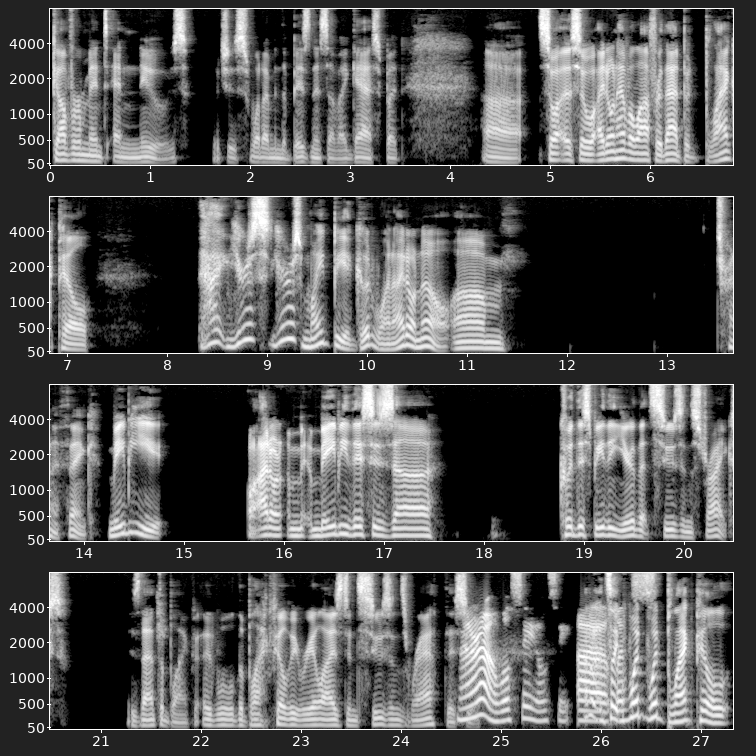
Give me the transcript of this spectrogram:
government and news, which is what I'm in the business of, I guess. But uh, so so I don't have a lot for that. But black pill, yours yours might be a good one. I don't know. Um, trying to think. Maybe I don't. Maybe this is. uh Could this be the year that Susan strikes? Is that the black? Will the black pill be realized in Susan's wrath this I year? don't know. We'll see. We'll see. I Uh, it's like what let's- what black pill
